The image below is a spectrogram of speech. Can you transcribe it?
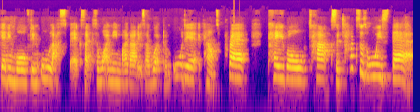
get involved in all aspects. Like, so what I mean by that is I worked on audit, accounts prep, payroll, tax. So tax was always there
